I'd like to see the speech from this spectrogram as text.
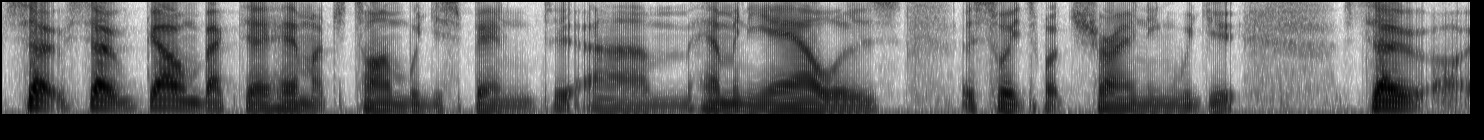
so so going back to how much time would you spend, um, how many hours of sweet spot training would you? So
